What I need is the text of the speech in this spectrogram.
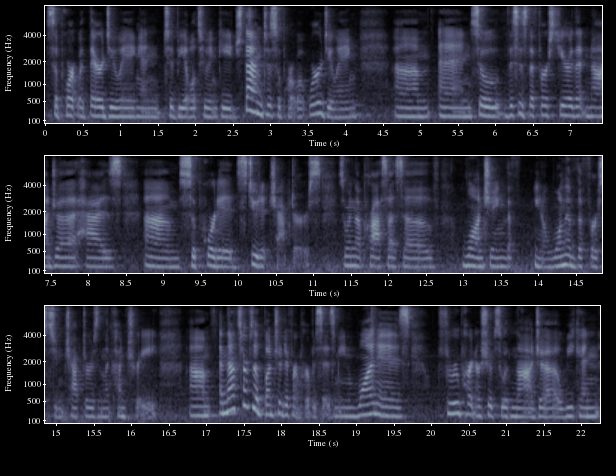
support what they're doing and to be able to engage them to support what we're doing. Um, and so this is the first year that NAJA has um, supported student chapters. So we're in the process of launching the you know one of the first student chapters in the country, um, and that serves a bunch of different purposes. I mean, one is through partnerships with NAJA, we can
